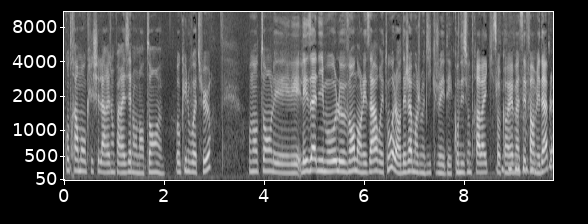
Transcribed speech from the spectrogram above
contrairement au cliché de la région parisienne, on n'entend euh, aucune voiture. On entend les, les- les animaux, le vent dans les arbres et tout. Alors déjà, moi, je me dis que j'ai des conditions de travail qui sont quand même assez formidables.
